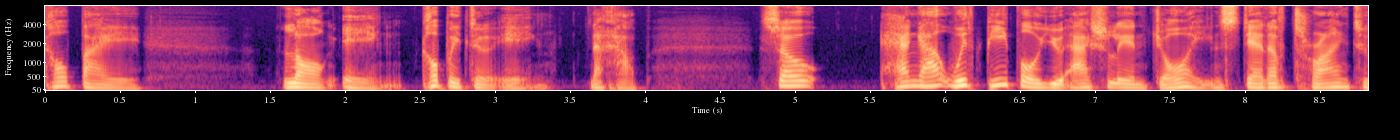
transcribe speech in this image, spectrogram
เข้าไปลองเองเข้าไปเจอเองนะครับ so hang out with people you actually enjoy instead of trying to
